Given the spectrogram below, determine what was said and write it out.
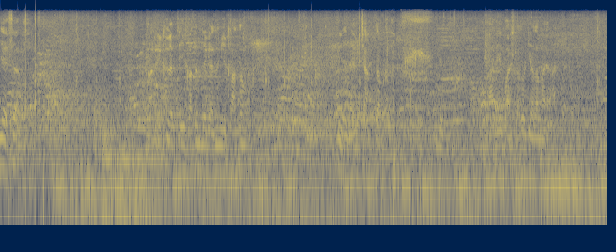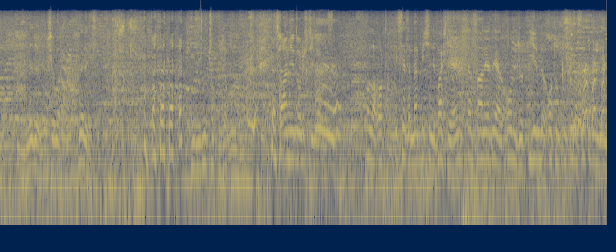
Neyse. Yani küvette yıkadım da kendim yıkadım. Bir çaktım. Yani başladık yalamaya. Bende de öyle bir şey var Allah verirsin. Dilimi çok güzel kullanıyorum. Saniyede 13 diller mesela. Valla ortak istersen ben bir şimdi başlayayım. Sen saniyede yer 14, 20, 30, 40 demezsen tükürücüm.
